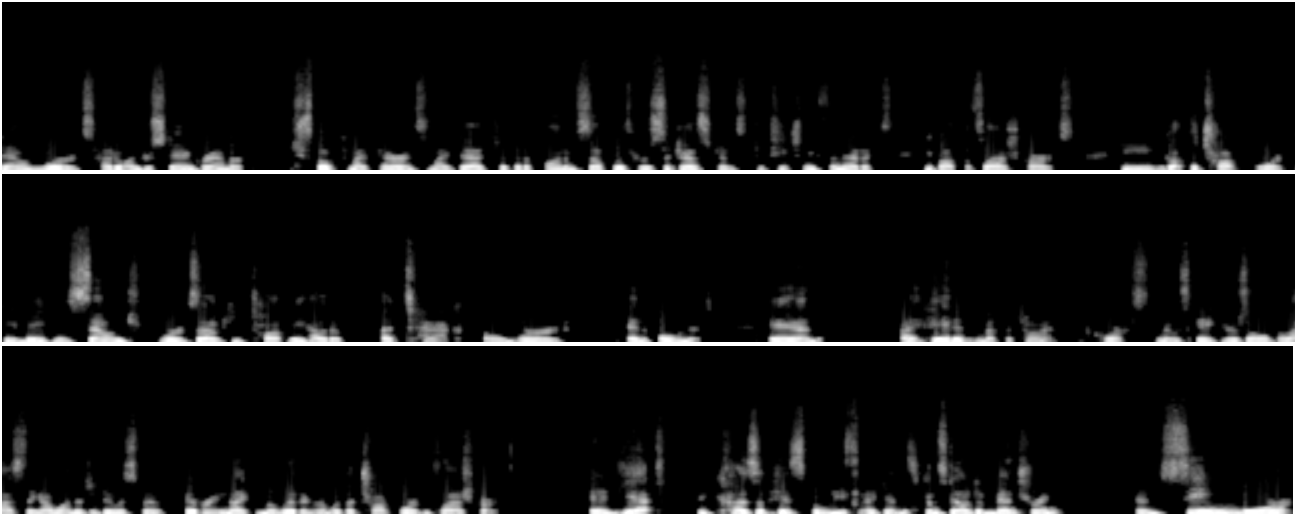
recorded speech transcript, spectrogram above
down words, how to understand grammar. She spoke to my parents, and my dad took it upon himself with her suggestions to teach me phonetics. He bought the flashcards. He got the chalkboard. He made me sound words out. He taught me how to attack a word and own it. And I hated him at the time course. I, mean, I was eight years old. The last thing I wanted to do was spend every night in the living room with a chalkboard and flashcards. And yet, because of his belief, again, this comes down to mentoring and seeing more,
